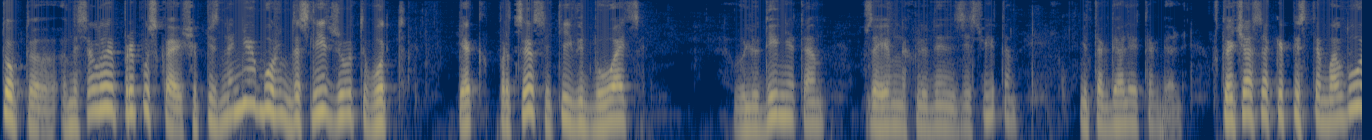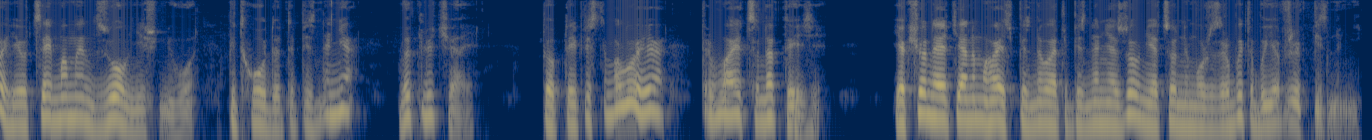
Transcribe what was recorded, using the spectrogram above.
Тобто, гносеологія припускає, що пізнання можна досліджувати от, як процес, який відбувається в людині, там, взаємних людини зі світом і так далі. і так далі. В той час, як епістемологія, цей момент зовнішнього підходу до пізнання виключає. Тобто епістемологія тримається на тезі. Якщо навіть я намагаюся пізнавати пізнання зовні, я цього не можу зробити, бо я вже в пізнанні.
